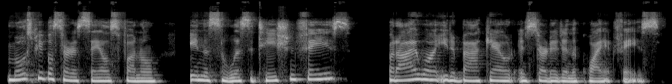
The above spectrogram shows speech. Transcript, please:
Most people start a sales funnel in the solicitation phase, but I want you to back out and start it in the quiet phase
